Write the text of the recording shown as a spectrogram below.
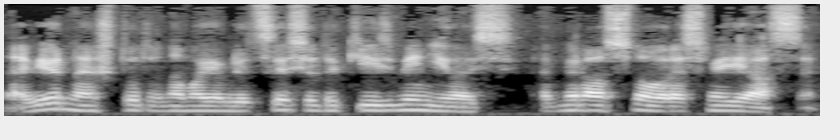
Наверное, что-то на моем лице все-таки изменилось. Адмирал снова рассмеялся.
